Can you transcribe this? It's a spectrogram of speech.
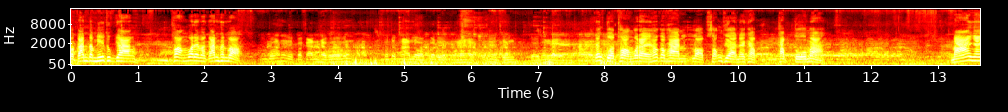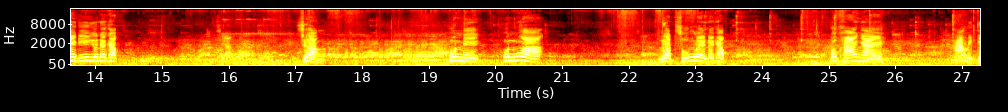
ประกันตำหนี้ทุกอย่างท่องว่าได้ประกันเพิ่นบอกบอสให้ประกันครับเพราะว่ามันมาตรฐานหลอดก็เดือดนะครับก็ให้ถึงปล่อยมันไหลยังตรวจท้องว่าได้เขาก็ผ่านรอบสองเทือนนะครับทับตัวมา หนาใหญ่ดีอยู่นะครับเชี่ยงเชื่อง หุ่นนี่หุ่นงัวเลือดสูงเลยนะครับพวกหางใหญ่หางนี่แก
